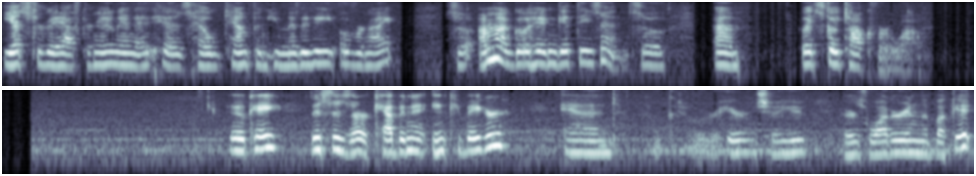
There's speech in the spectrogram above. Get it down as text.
yesterday afternoon and it has held temp and humidity overnight. So I'm going to go ahead and get these in. So um, let's go talk for a while. Okay, this is our cabinet incubator and I'll over here and show you. There's water in the bucket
